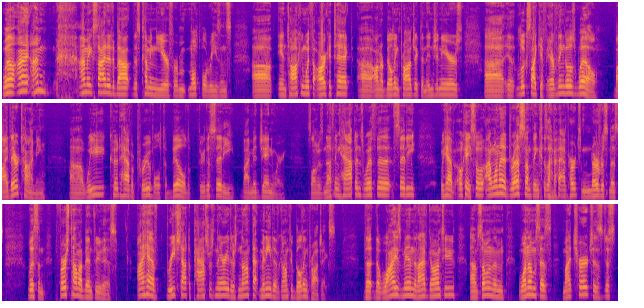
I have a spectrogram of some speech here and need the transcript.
Well, I, I'm I'm excited about this coming year for m- multiple reasons. Uh, in talking with the architect uh, on our building project and engineers, uh, it looks like if everything goes well by their timing, uh, we could have approval to build through the city by mid-January. As long as nothing happens with the city, we have. Okay, so I want to address something because I've, I've heard some nervousness. Listen, first time I've been through this, I have reached out to pastors in the area. There's not that many that have gone through building projects. The the wise men that I've gone to, um, some of them, one of them says, my church has just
